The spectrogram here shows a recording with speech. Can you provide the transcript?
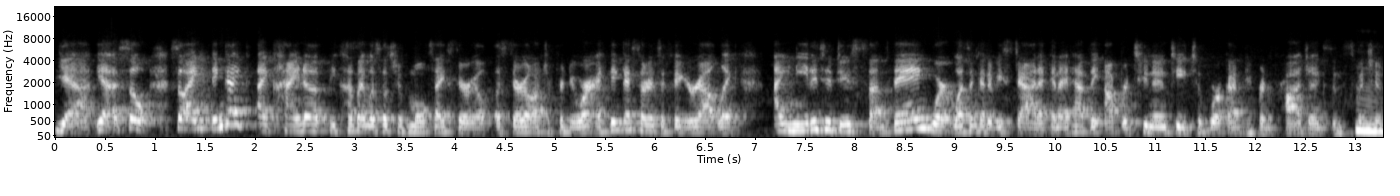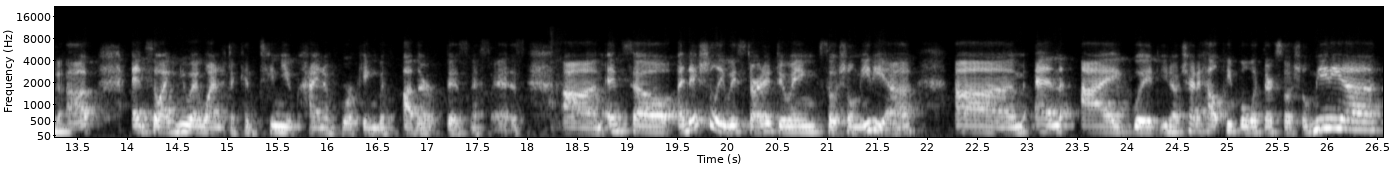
yeah yeah. So so i think i i kind of because i was such a multi serial a serial entrepreneur i think i started to figure out like i needed to do something where it wasn't going to be static and i'd have the opportunity to work on different projects and switch mm. it up. And so i knew i wanted to continue kind of working with other businesses. Um, and so initially we started doing social media um, and i would you know try to help people with their social media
